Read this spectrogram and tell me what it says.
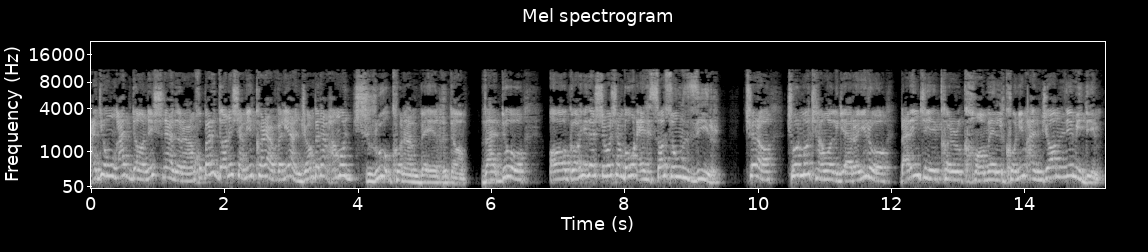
اگه اونقدر دانش ندارم خب برای دانشم یه کار اولی انجام بدم اما شروع کنم به اقدام. و دو آگاهی داشته باشم به اون احساس اون زیر. چرا؟ چون ما کمالگرایی رو برای اینکه یک کار رو کامل کنیم انجام نمیدیم.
